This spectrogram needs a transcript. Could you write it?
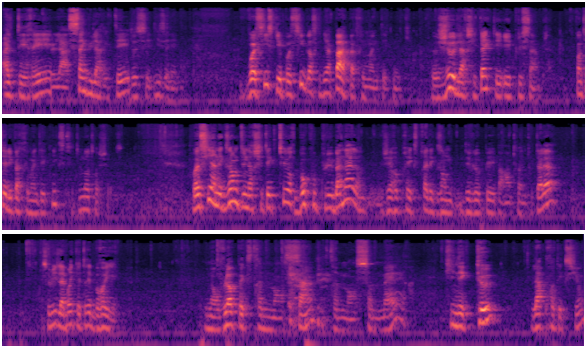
altérer la singularité de ces dix éléments. Voici ce qui est possible lorsqu'il n'y a pas de patrimoine technique. Le jeu de l'architecte est, plus simple. Quand il y a du patrimoine technique, c'est une autre chose. Voici un exemple d'une architecture beaucoup plus banale. J'ai repris exprès l'exemple développé par Antoine tout à l'heure, celui de la briqueterie de Breuillet. Une enveloppe extrêmement simple, extrêmement sommaire, qui n'est que la protection,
